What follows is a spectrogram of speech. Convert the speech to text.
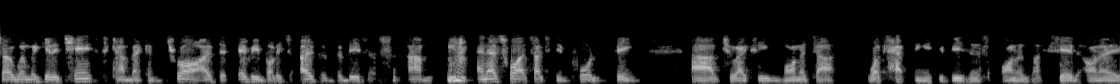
So when we get a chance to come back and thrive, that everybody's open for business. Um, and that's why it's such an important thing uh, to actually monitor what's happening at your business on, a, like I said, on a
